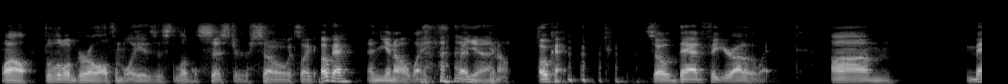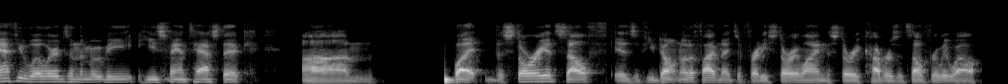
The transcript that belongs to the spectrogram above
Well, the little girl ultimately is his little sister, so it's like okay, and you know, like that, Yeah. you know, okay, so dad figure out of the way. Um, Matthew Lillard's in the movie. He's fantastic. Um, but the story itself is if you don't know the Five Nights at Freddy's storyline, the story covers itself really well.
